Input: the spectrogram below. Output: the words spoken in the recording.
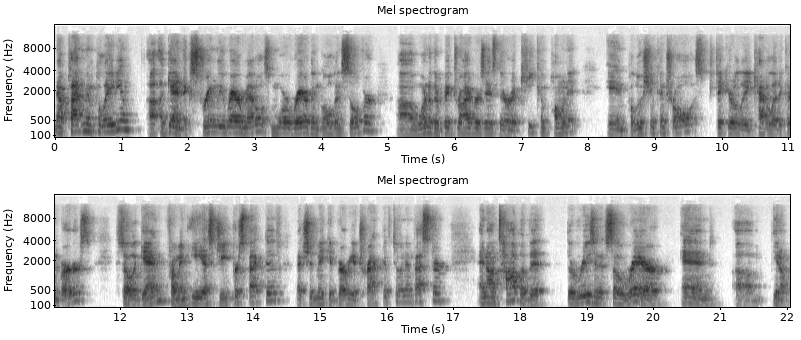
Now, platinum and palladium, uh, again, extremely rare metals, more rare than gold and silver. Uh, one of their big drivers is they're a key component in pollution control, particularly catalytic converters. So again, from an ESG perspective, that should make it very attractive to an investor. And on top of it, the reason it's so rare and um, you know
